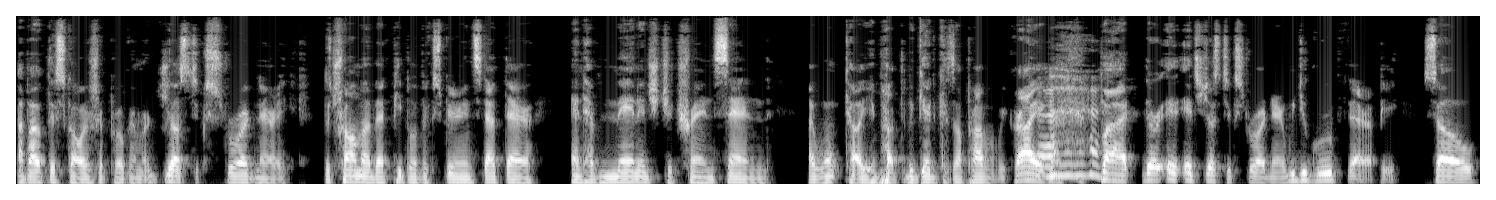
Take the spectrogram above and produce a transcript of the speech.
about this scholarship program are just extraordinary. The trauma that people have experienced out there and have managed to transcend. I won't tell you about the beginning because I'll probably cry again, but there, it, it's just extraordinary. We do group therapy. So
